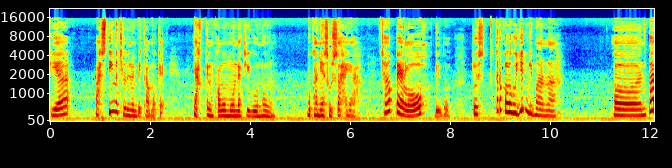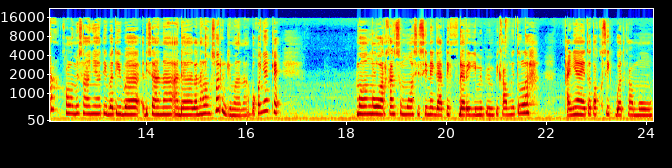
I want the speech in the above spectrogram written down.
dia pasti ngecilin mimpi kamu kayak yakin kamu mau mendaki gunung? Bukannya susah ya? Capek loh gitu. Terus ntar kalau hujan gimana? Uh, ntar kalau misalnya tiba-tiba di sana ada tanah longsor gimana? Pokoknya kayak mengeluarkan semua sisi negatif dari mimpi-mimpi kamu itulah. Kayaknya itu toksik buat kamu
